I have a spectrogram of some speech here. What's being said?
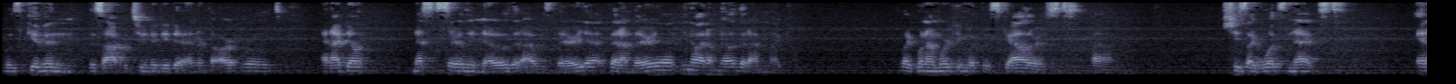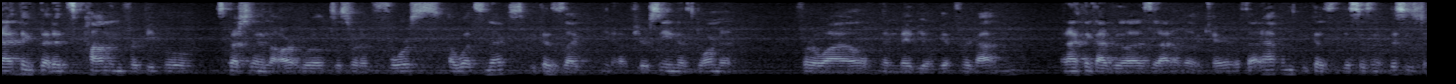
was given this opportunity to enter the art world, and I don't necessarily know that I was there yet. That I'm there yet. You know, I don't know that I'm like like when I'm working with this gallerist. Um, she's like, "What's next?" And I think that it's common for people, especially in the art world, to sort of force a "What's next?" because, like, you know, if you're seen as dormant for a while, then maybe you'll get forgotten. And I think I've realized that I don't really care if that happens because this isn't. This is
